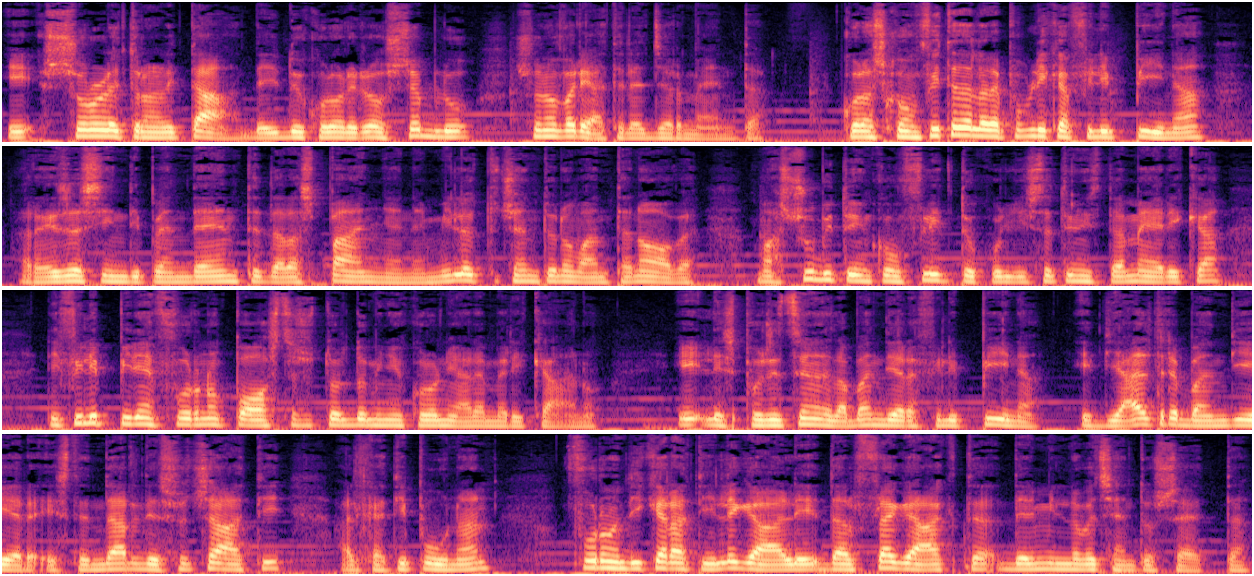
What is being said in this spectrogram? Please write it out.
e solo le tonalità dei due colori rosso e blu sono variate leggermente. Con la sconfitta della Repubblica Filippina, resasi indipendente dalla Spagna nel 1899, ma subito in conflitto con gli Stati Uniti d'America, le Filippine furono poste sotto il dominio coloniale americano e l'esposizione della bandiera filippina e di altre bandiere e stendardi associati al Katipunan furono dichiarati illegali dal Flag Act del 1907.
